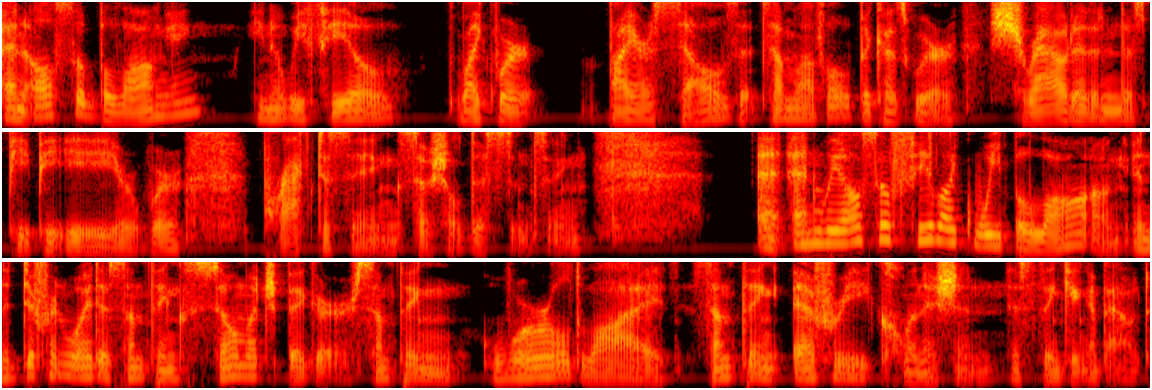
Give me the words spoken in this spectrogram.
and also belonging. You know, we feel like we're by ourselves at some level because we're shrouded in this PPE or we're practicing social distancing. And we also feel like we belong in a different way to something so much bigger, something worldwide, something every clinician is thinking about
